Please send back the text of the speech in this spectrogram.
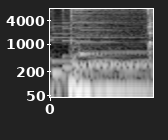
you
